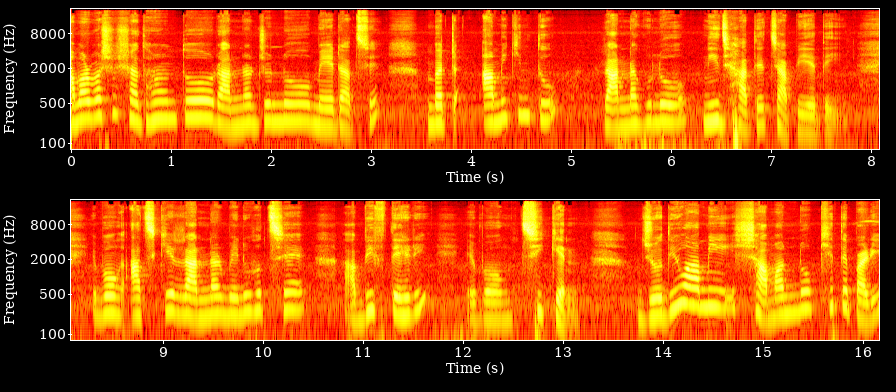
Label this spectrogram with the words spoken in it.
আমার বাসায় সাধারণত রান্নার জন্য মেড আছে বাট আমি কিন্তু রান্নাগুলো নিজ হাতে চাপিয়ে দেই। এবং আজকের রান্নার মেনু হচ্ছে বিফ তেহরি এবং চিকেন যদিও আমি সামান্য খেতে পারি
